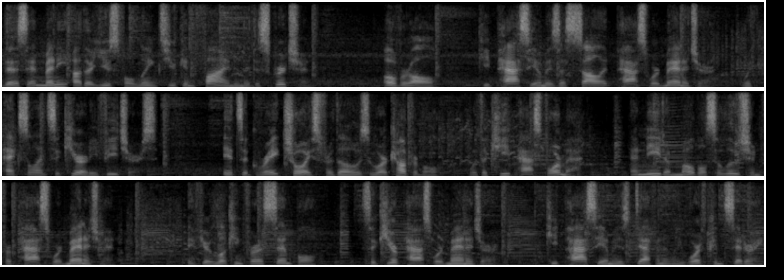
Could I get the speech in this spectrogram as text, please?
This and many other useful links you can find in the description. Overall, KeePassium is a solid password manager with excellent security features. It's a great choice for those who are comfortable with a KeePass format and need a mobile solution for password management. If you're looking for a simple, secure password manager, KeePassium is definitely worth considering.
